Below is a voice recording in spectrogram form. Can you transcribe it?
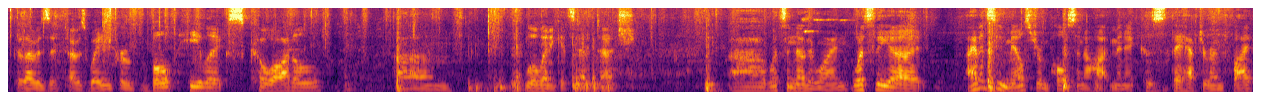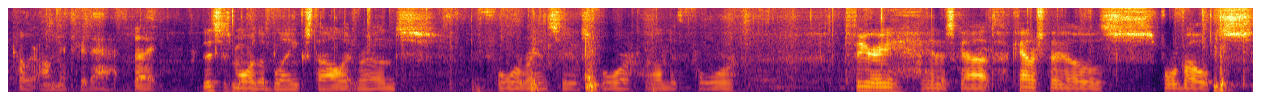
because I was I was waiting for Bolt, Helix, Coatl. Um, well, when it gets Death Touch. Uh, what's another one? What's the? Uh, I haven't seen Maelstrom Pulse in a hot minute because they have to run five color Omnath for that. But This is more of the blank style. It runs four six, four on the four Fury, and it's got counter spells, four bolts,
